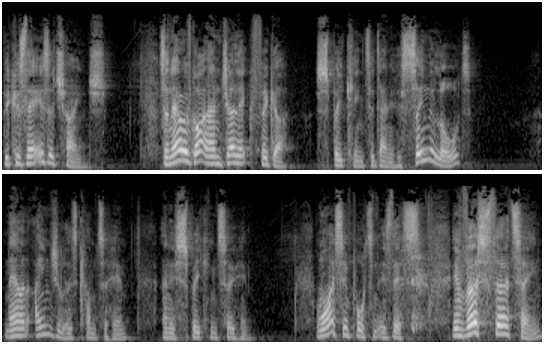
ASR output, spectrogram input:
Because there is a change. So now we've got an angelic figure speaking to Daniel. He's seen the Lord. Now an angel has come to him and is speaking to him. And why it's important is this. In verse 13,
